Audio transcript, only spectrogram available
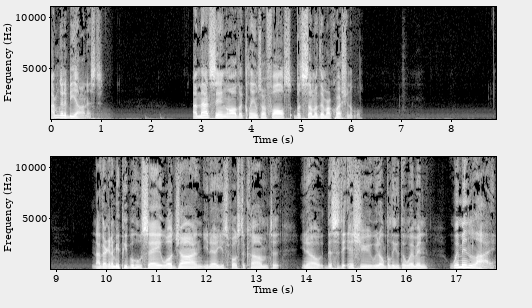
I'm going to be honest. I'm not saying all the claims are false, but some of them are questionable. Now there are going to be people who say, "Well, John, you know, you're supposed to come to you know, this is the issue. We don't believe the women. Women lie.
